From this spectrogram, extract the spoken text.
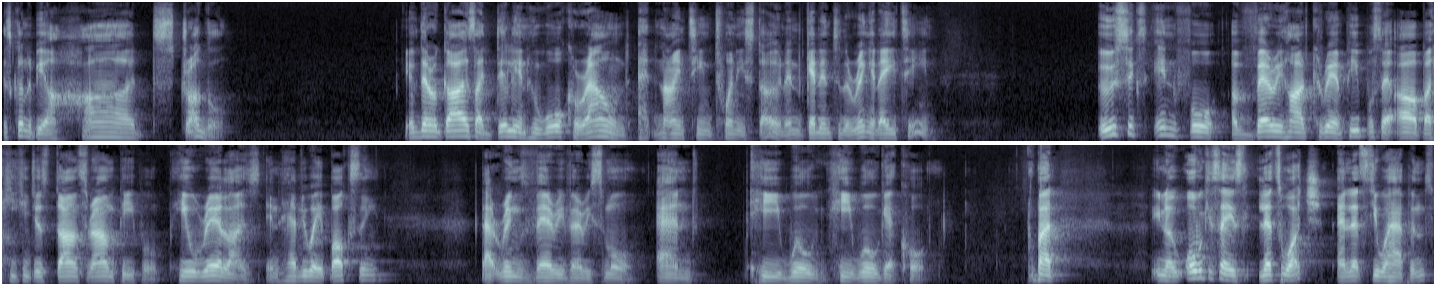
it's going to be a hard struggle. If there are guys like Dillian who walk around at 19, 20 stone and get into the ring at 18. Usyk's in for a very hard career, and people say, "Oh, but he can just dance around people." He'll realize in heavyweight boxing, that ring's very, very small, and he will he will get caught. But you know, all we can say is let's watch and let's see what happens,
